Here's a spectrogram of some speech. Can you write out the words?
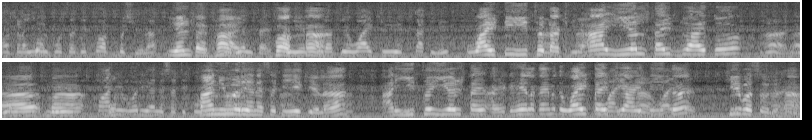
वाकडा येलबोचा ते टॉक बसविला. एल टाईप हा. एल टाईप कॉक आणि हा. पुन्हा ते वायटी एक टाकली. वायटी इथं टाकली. हा. एल टाईप जो आहे तो हा अं, ते म- पाणी वर येण्यासाठी पूर्ण. पाणी वर येण्यासाठी हे केलं. आणि इथं एल टाईप ह्याला काय म्हणतात वाईट टाईप जे आहे ते इथं हे बसवलं. हा.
